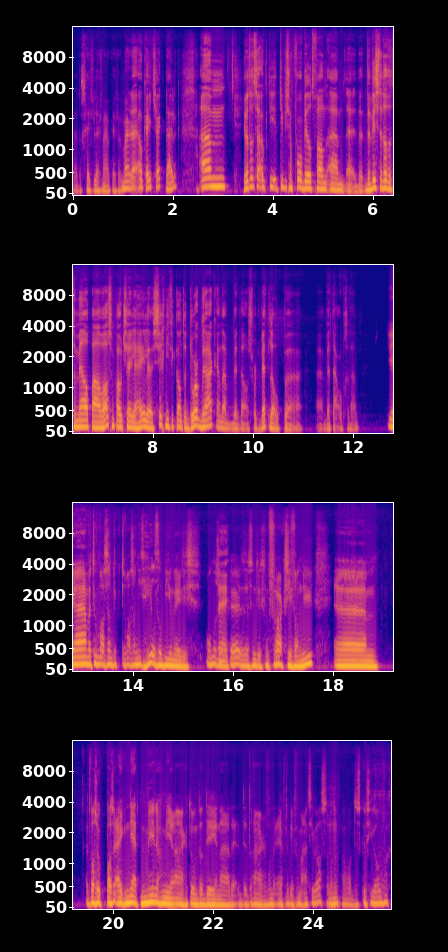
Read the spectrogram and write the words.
Eh, Dat geeft blijft mij ook even. Maar eh, oké, check, duidelijk. Ehm, ja, dat is ook die- typisch een voorbeeld van. ehm, eh, we- we wisten dat het een mijlpaal was, een potentiële hele significante doorbraak. En daar werd wel een soort wedloop eh, werd daarop gedaan. Ja, maar toen was er natuurlijk toen was er niet heel veel biomedisch onderzoek. Nee. Hè? Dat is natuurlijk een fractie van nu. Ehm, het was ook pas eigenlijk net min of meer aangetoond dat DNA de, de drager van de erfelijke informatie was. Daar was ook nog wel discussie over.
